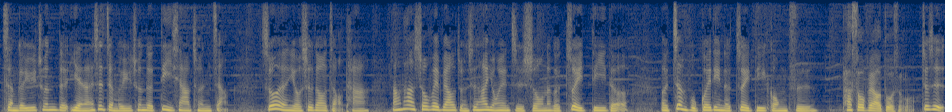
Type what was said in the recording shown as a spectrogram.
整个渔村的俨然是整个渔村的地下村长，所有人有事都要找他，然后他的收费标准是他永远只收那个最低的，呃，政府规定的最低工资，他收费要做什么？就是。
